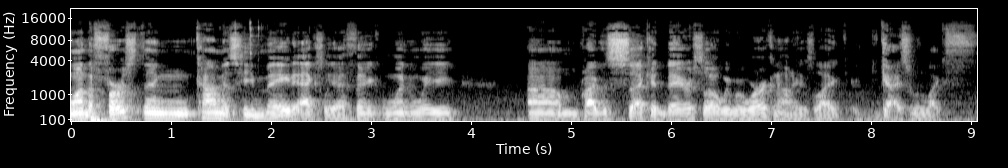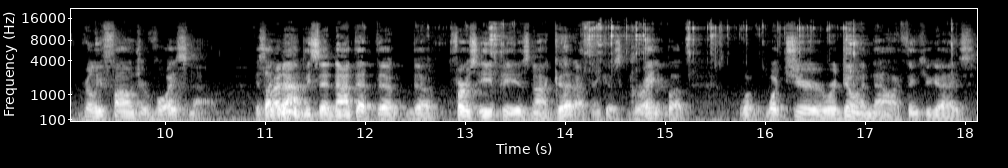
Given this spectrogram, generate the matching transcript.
one of the first thing comments he made, actually, I think when we um, probably the second day or so we were working on it, he was like, "You guys have like really found your voice now." It's like Right not- he said, not that the the first EP is not good. I think it's great, but what what you're we're doing now, I think you guys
